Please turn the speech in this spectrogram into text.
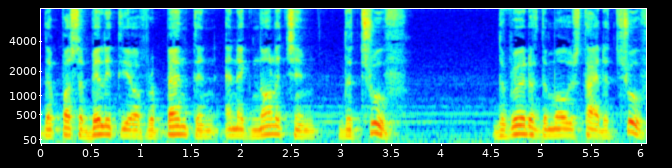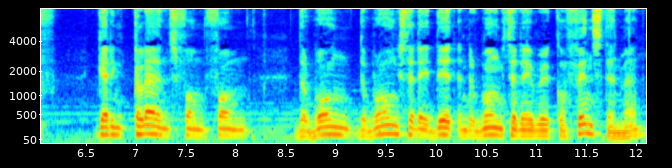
the possibility of repenting and acknowledging the truth, the word of the Most High, the truth getting cleansed from from the wrong the wrongs that they did and the wrongs that they were convinced in, man.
